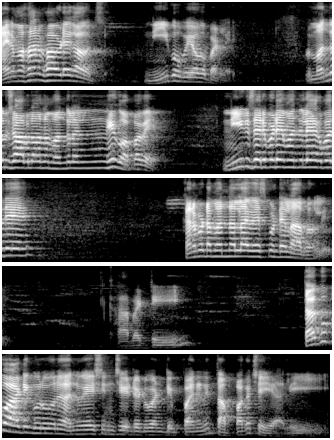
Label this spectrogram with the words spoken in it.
ఆయన మహానుభావుడే కావచ్చు. నీకు ఉపయోగపడలేదు ఇప్పుడు మందుల షాపులో ఉన్న మందులన్నీ గొప్పవే. నీకు సరిపడే మందు లేకపోతే కనపడ్డ మందల్లా వేసుకుంటే లాభం లేదు. కాబట్టి తగుపాటి గురువుని అన్వేషించేటటువంటి పనిని తప్పక చేయాలి.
